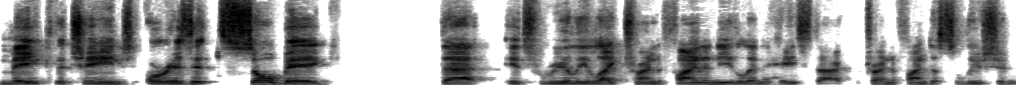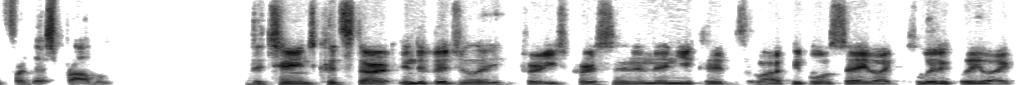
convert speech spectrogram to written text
make the change, or is it so big that it's really like trying to find a needle in a haystack, trying to find a solution for this problem? The change could start individually for each person and then you could a lot of people will say like politically like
